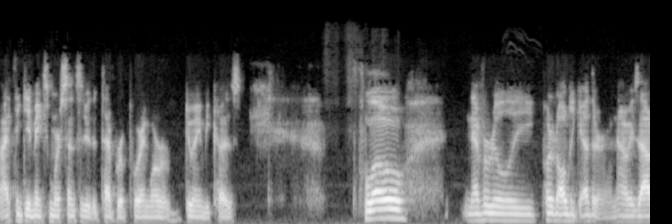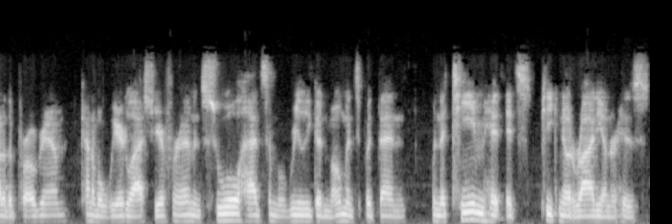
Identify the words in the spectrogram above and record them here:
I think it makes more sense to do the type of reporting we're doing because Flowe never really put it all together. And now he's out of the program. Kind of a weird last year for him. And Sewell had some really good moments, but then when the team hit its peak notoriety under his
